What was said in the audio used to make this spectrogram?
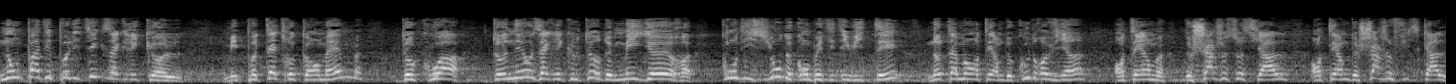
non pas des politiques agricoles, mais peut-être quand même de quoi donner aux agriculteurs de meilleures conditions de compétitivité, notamment en termes de coûts de revient, en termes de charges sociales, en termes de charges fiscales.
